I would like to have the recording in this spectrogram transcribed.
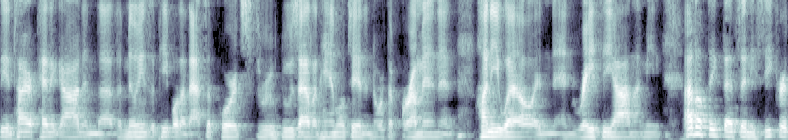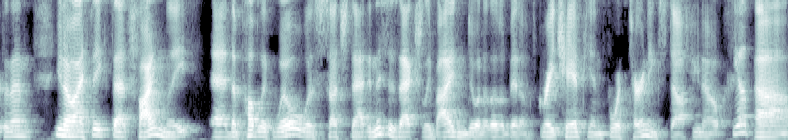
the entire Pentagon and the, the millions of people that that supports through Booz Allen Hamilton and Northrop Grumman and Honeywell and, and Raytheon. I mean, I don't think that's any secret. And then, you know, I think that finally, uh, the public will was such that, and this is actually Biden doing a little bit of Gray Champion fourth turning stuff, you know. Yep. Uh,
